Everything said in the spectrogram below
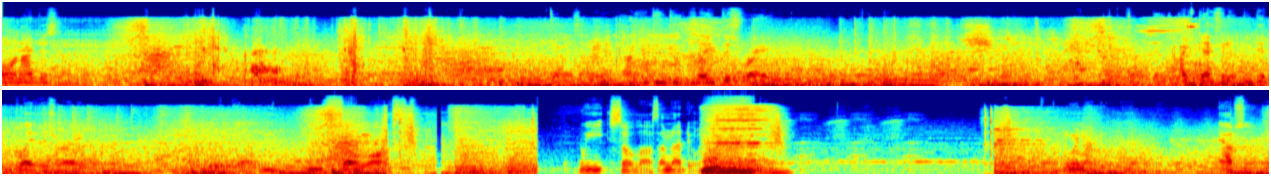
And I just. Guys, I don't, I don't think played this right. I definitely didn't play this right. Yeah, we, we so lost. We so lost. I'm not doing it. We're not doing that. Absolutely.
